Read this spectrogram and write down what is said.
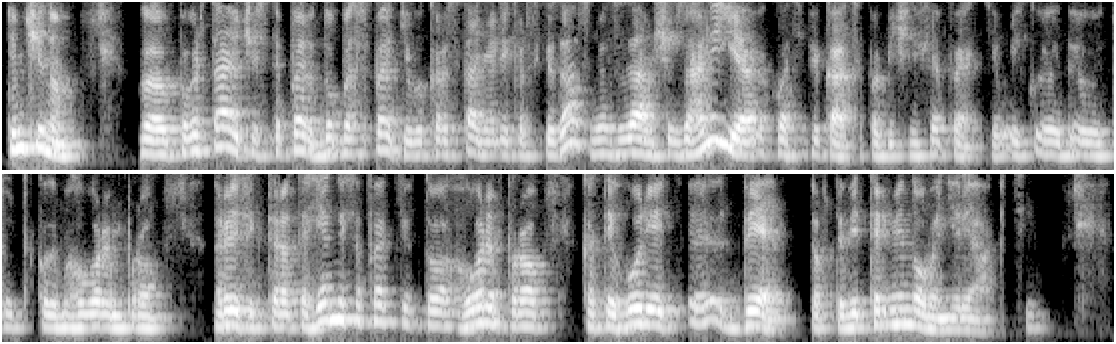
Таким чином, Е, Повертаючись тепер до безпеки використання лікарських засобів, ми згадаємо, що взагалі є класифікація побічних ефектів. І е, е, тут, коли ми говоримо про ризик тератогенних ефектів, то говоримо про категорію D, тобто відтерміновані реакції.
